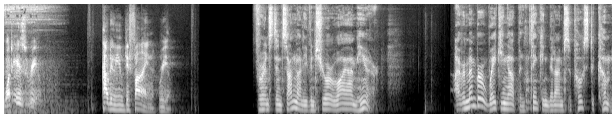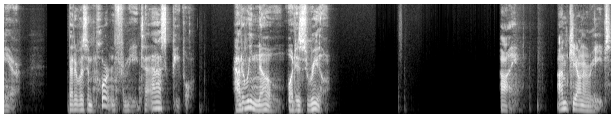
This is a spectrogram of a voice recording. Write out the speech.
What is real? How do you define real? For instance, I'm not even sure why I'm here. I remember waking up and thinking that I'm supposed to come here. That it was important for me to ask people, how do we know what is real? Hi, I'm Keanu Reeves.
